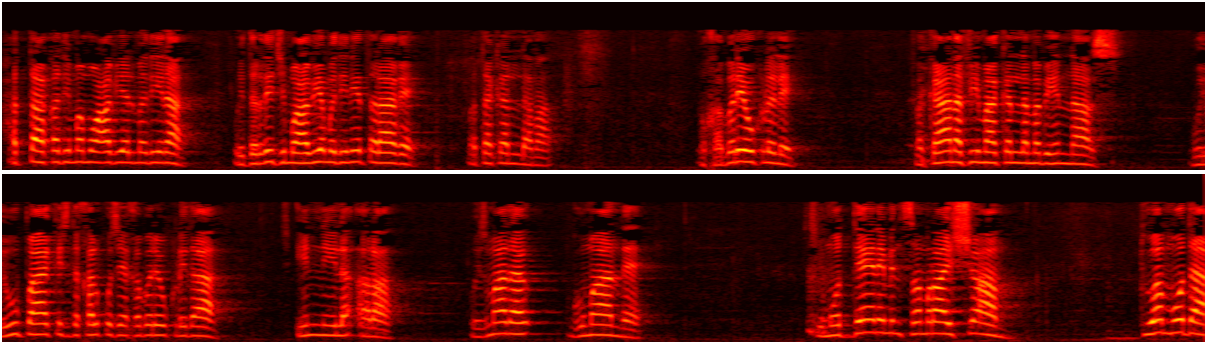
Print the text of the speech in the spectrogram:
حتا قدم معاويه المدينه وي تر دې چې معاويه مدینه ته راغی فتکلم نو خبرې وکړلې فکان فيما كلم به الناس وي او پاک چې د خلکو سره خبرې وکړې دا اني لا ارى وزما دا ګمان ده چې مدین من سمراء الشام دو مودا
